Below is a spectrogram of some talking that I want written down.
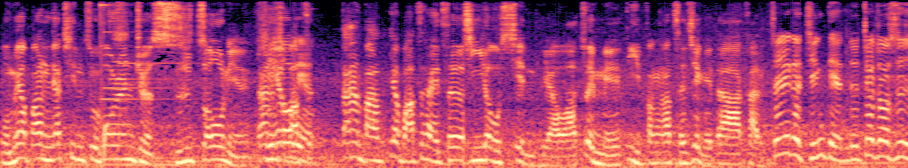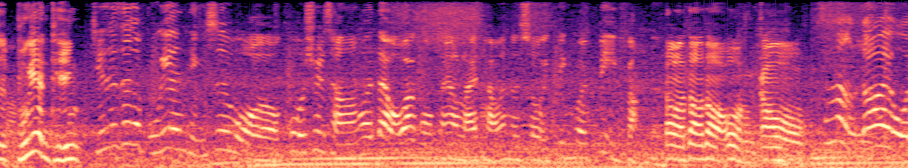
我们要帮人家庆祝 Ranger 十周年，十周年。当然把要把这台车肌肉线条啊，最美的地方啊，呈现给大家看。这个景点的叫做是不厌亭。其实这个不厌亭是我过去常常会带我外国朋友来台湾的时候一定会必访的。到了到了到了，哦，很高哦。真的很高哎，我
